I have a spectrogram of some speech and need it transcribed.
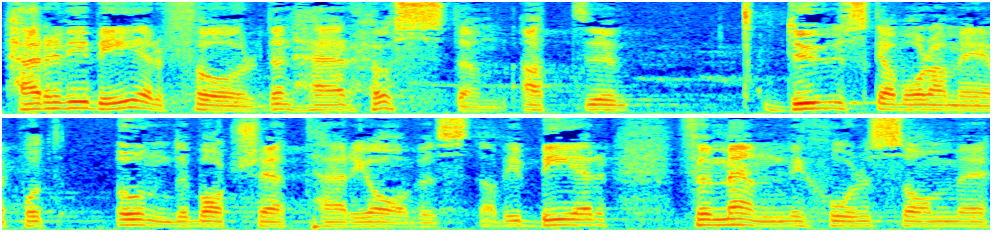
Herre, vi ber för den här hösten att eh, du ska vara med på ett underbart sätt här i Avesta. Vi ber för människor som eh,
